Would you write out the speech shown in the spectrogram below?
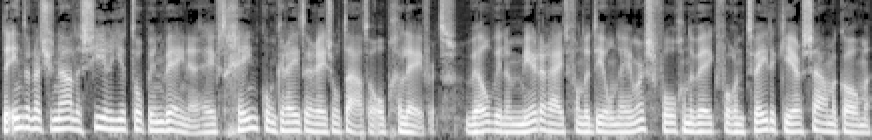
De internationale Syrië-top in Wenen heeft geen concrete resultaten opgeleverd. Wel wil een meerderheid van de deelnemers volgende week voor een tweede keer samenkomen.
